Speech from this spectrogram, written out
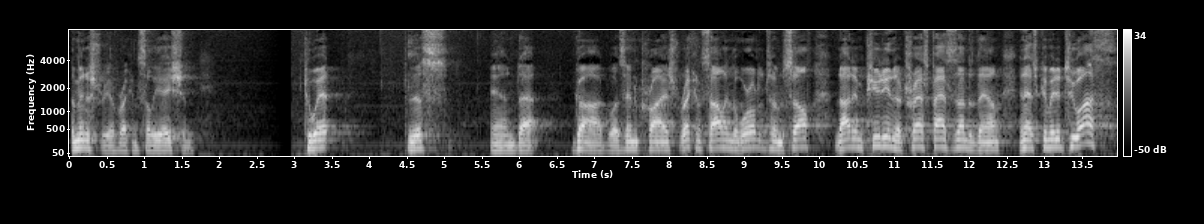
the ministry of reconciliation. To wit, this and that God was in Christ, reconciling the world unto himself, not imputing their trespasses unto them, and has committed to us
